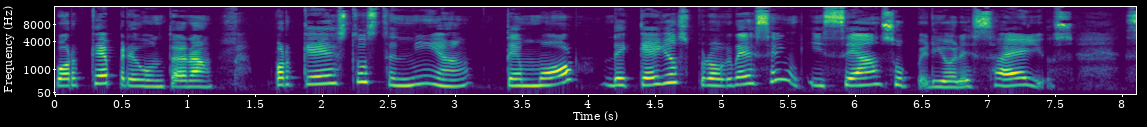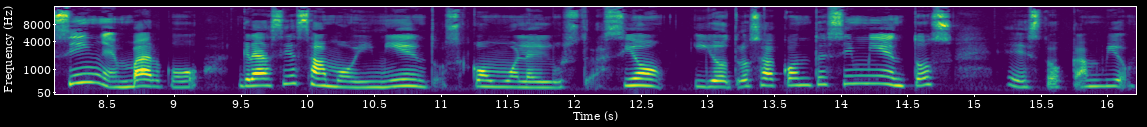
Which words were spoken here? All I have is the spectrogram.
¿Por qué? preguntarán. Porque estos tenían temor de que ellos progresen y sean superiores a ellos. Sin embargo, gracias a movimientos como la Ilustración y otros acontecimientos, esto cambió.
